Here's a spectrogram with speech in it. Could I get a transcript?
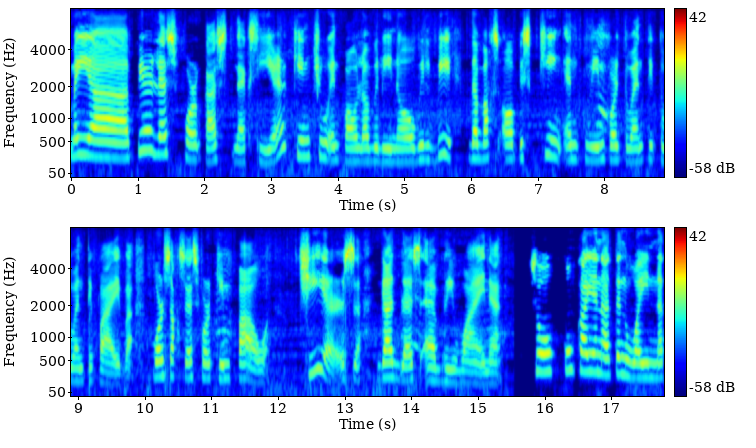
May uh, peerless forecast next year. Kim Chu and Paolo Avellino will be the box office king and queen for 2025. More success for Kim Pao. Cheers! God bless everyone. So, kung kaya natin, why not,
